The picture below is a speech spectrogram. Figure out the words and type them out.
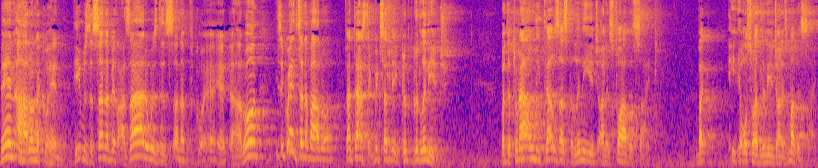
Ben Aharon Kohen. He was the son of Elazar, who was the son of eh, eh, Aharon. He's a grandson of Aharon. Fantastic, big sadiq, good, good lineage. But the Torah only tells us the lineage on his father's side. But he also had lineage on his mother's side.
